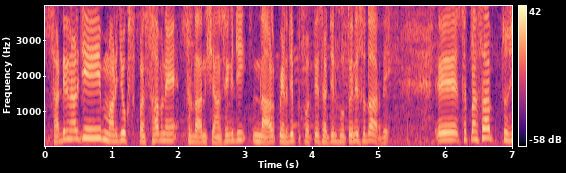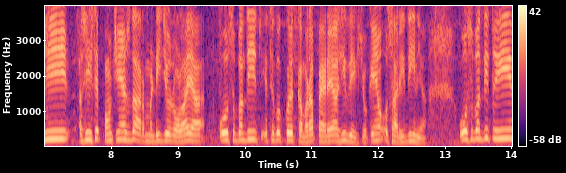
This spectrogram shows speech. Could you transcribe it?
ਸਾਡੇ ਨਾਲ ਜੀ ਮਾਨਯੋਗ ਸਰਪੰਚ ਸਾਹਿਬ ਨੇ ਸਰਦਾਰ ਨਿਸ਼ਾਨ ਸਿੰਘ ਜੀ ਨਾਲ ਪਿੰਡ ਦੇ ਪਤਵੱਤੇ ਸੱਜਣ ਸੂਤੇ ਨੇ ਸੁਧਾਰ ਦੇ। ਸਰਪੰਚ ਸਾਹਿਬ, ਤੁਸੀਂ, ਅਸੀਂ ਇੱਥੇ ਪਹੁੰਚੇ ਹਾਂ ਸੁਧਾਰ ਮੰਡੀ ਜੋ ਰੌਲਾ ਆ, ਉਸ ਸੰਬੰਧੀ ਇੱਥੇ ਕੋਈ ਕੋਈ ਕਮਰਾ ਪੈ ਰਿਹਾ, ਅਸੀਂ ਵੇਖ ਚੁੱਕੇ ਹਾਂ, ਉਹ ਸਾਰੀ ਦੀਨ ਆ। ਉਸ ਸੰਬੰਧੀ ਤੁਸੀਂ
